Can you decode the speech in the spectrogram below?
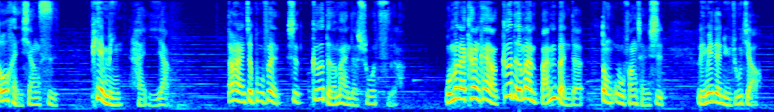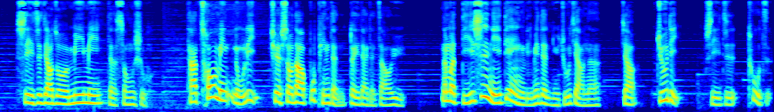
都很相似，片名还一样。当然，这部分是戈德曼的说辞啊。我们来看看啊，戈德曼版本的《动物方程式》里面的女主角是一只叫做咪咪的松鼠，她聪明努力，却受到不平等对待的遭遇。那么迪士尼电影里面的女主角呢，叫 Judy，是一只兔子。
